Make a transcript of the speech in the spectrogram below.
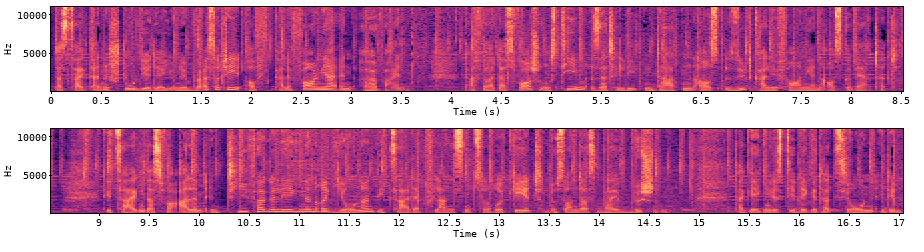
Das zeigt eine Studie der University of California in Irvine. Dafür hat das Forschungsteam Satellitendaten aus Südkalifornien ausgewertet. Die zeigen, dass vor allem in tiefer gelegenen Regionen die Zahl der Pflanzen zurückgeht, besonders bei Büschen. Dagegen ist die Vegetation in den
